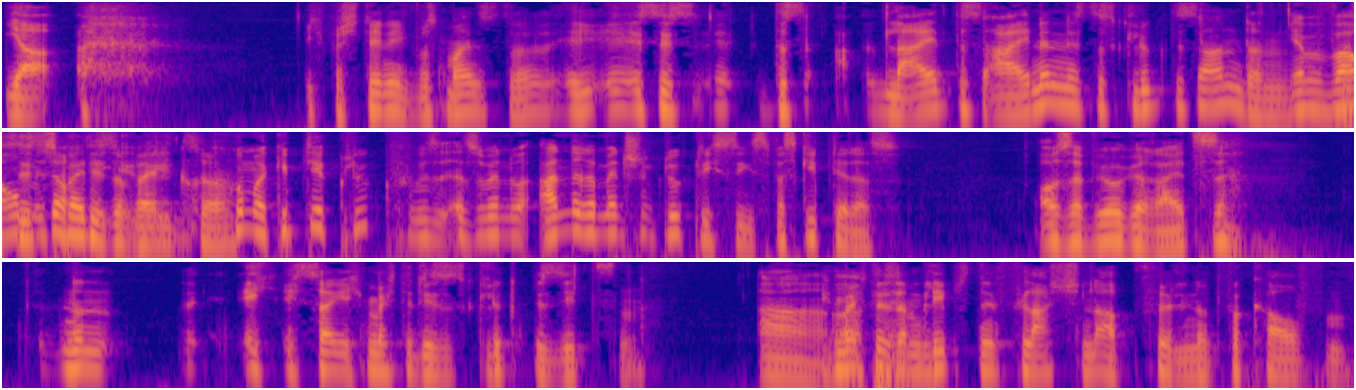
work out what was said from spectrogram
Ja. Ich verstehe nicht, was meinst du? Es ist das Leid des einen ist das Glück des anderen. Ja, aber warum das ist, ist, bei auf dieser Welt so? Guck mal, gibt dir Glück, also wenn du andere Menschen glücklich siehst, was gibt dir das? Außer Würgereize. Nun, ich, ich sage, ich möchte dieses Glück besitzen. Ah, Ich möchte es okay. am liebsten in Flaschen abfüllen und verkaufen.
